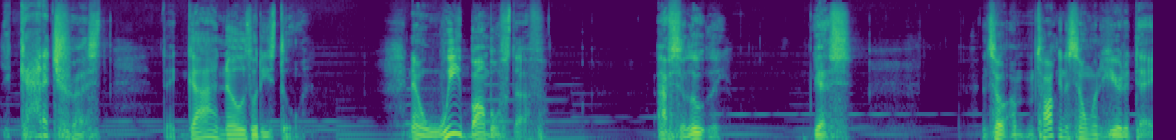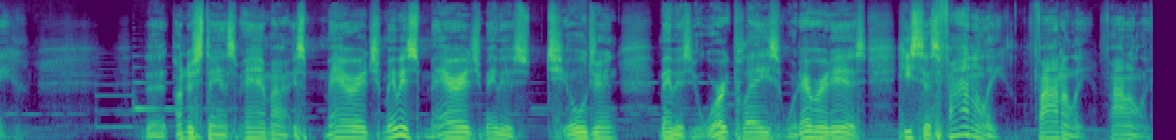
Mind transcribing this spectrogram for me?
You gotta trust that God knows what He's doing. Now we bumble stuff, absolutely, yes. And so I'm talking to someone here today that understands, man, my, it's marriage. Maybe it's marriage. Maybe it's children. Maybe it's your workplace. Whatever it is, he says, finally, finally, finally,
